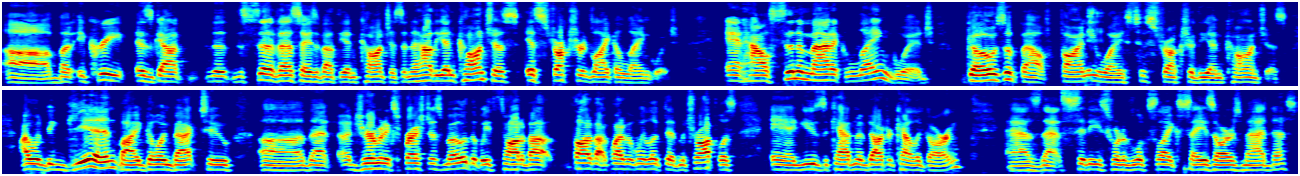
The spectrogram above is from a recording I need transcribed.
Uh, but Écrits has got the, the set of essays about the unconscious and how the unconscious is structured like a language and how cinematic language goes about finding ways to structure the unconscious. I would begin by going back to uh, that uh, German expressionist mode that we thought about thought about quite a bit when we looked at Metropolis and use the cabinet of Dr. Caligari as that city sort of looks like Cesare's madness.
